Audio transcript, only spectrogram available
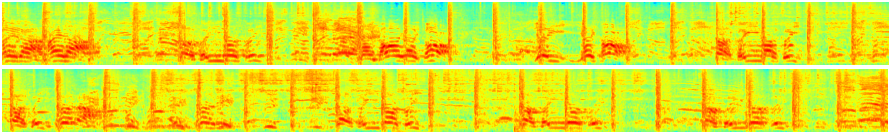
卖的，卖的。上可以的，可以。要茶，要可以一，要茶。上可以的，可以。上可以喝的，可以喝的。啊可以大可以大可以大可以大可以大可以大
